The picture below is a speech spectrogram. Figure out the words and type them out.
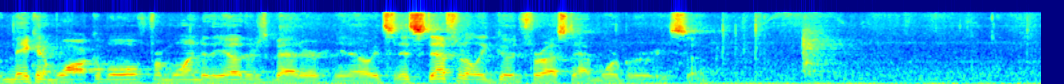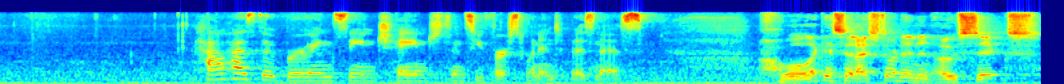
making them walkable from one to the other is better. You know, it's it's definitely good for us to have more breweries. So. How has the brewing scene changed since you first went into business? Well, like I said, I started in 06.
